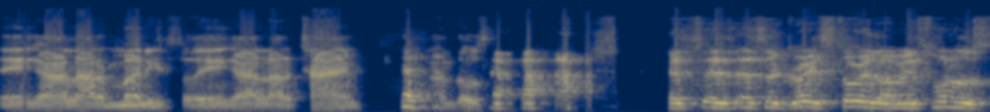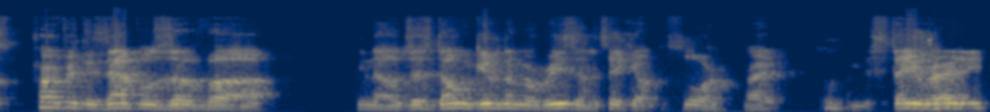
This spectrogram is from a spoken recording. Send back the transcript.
they ain't got a lot of money, so they ain't got a lot of time on those. it's, it's, it's a great story though. I mean, it's one of those perfect examples of uh, you know just don't give them a reason to take you off the floor, right? Stay ready,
